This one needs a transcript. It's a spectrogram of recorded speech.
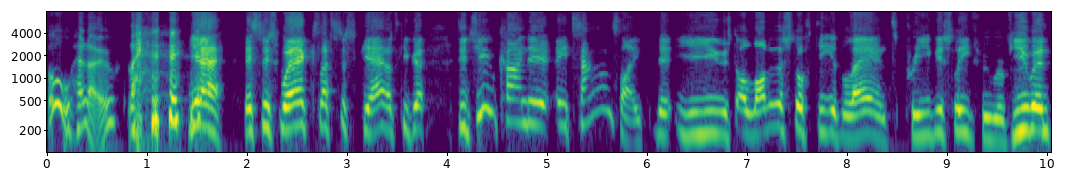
oh hello yeah, this just works. Let's just yeah, let's keep going. Did you kind of? It sounds like that you used a lot of the stuff that you'd learned previously through reviewing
